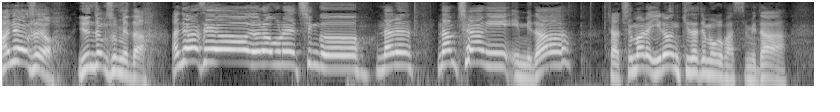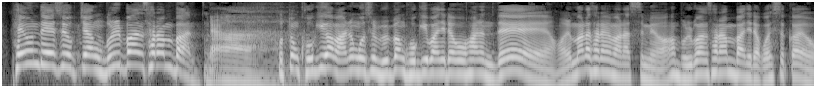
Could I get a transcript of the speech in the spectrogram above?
안녕하세요. 윤정수입니다. 안녕하세요, 여러분의 친구. 나는 남창희입니다. 자, 주말에 이런 기사 제목을 봤습니다. 해운대 해수욕장 물반 사람반. 야 보통 고기가 많은 곳을 물반 고기반이라고 하는데 얼마나 사람이 많았으면 물반 사람반이라고 했을까요?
